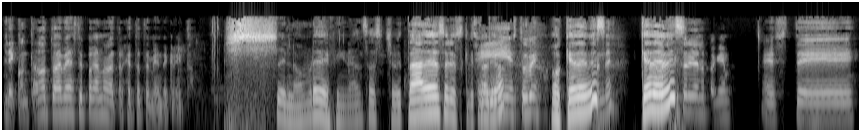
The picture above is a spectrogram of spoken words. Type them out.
De contado todavía estoy pagando la tarjeta también de crédito. Shh, el hombre de finanzas. ¿Todavía debes el Sí, escritorio? estuve. ¿O qué debes? ¿Dónde? ¿Qué No, el debes? escritorio ya lo pagué. Este,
